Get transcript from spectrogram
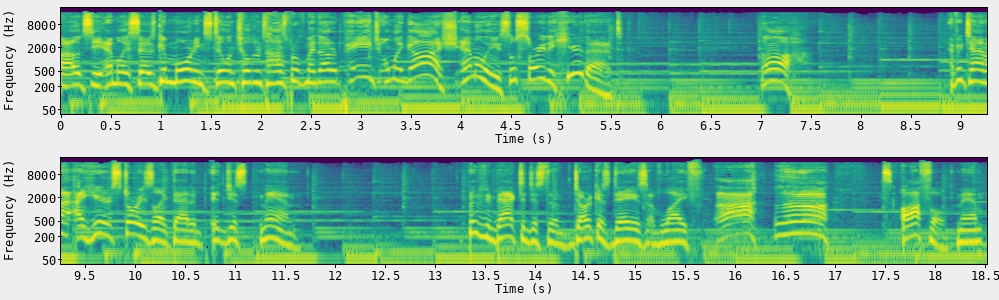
uh, let's see. Emily says, Good morning. Still in Children's Hospital with my daughter Paige. Oh my gosh, Emily, so sorry to hear that. Ah. Every time I, I hear stories like that, it, it just, man, brings me back to just the darkest days of life. Ah, ugh. It's awful, man.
